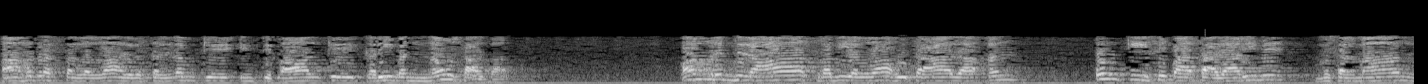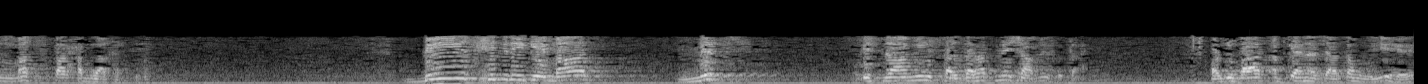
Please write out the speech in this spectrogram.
حضرت صلی اللہ علیہ وسلم کے انتقال کے قریب نو سال بعد بن العاص رضی اللہ تعالی ان ان کی سپا سالاری میں مسلمان مس پر حملہ کرتے ہیں۔ بیس ہجری کے بعد مصر اسلامی سلطنت میں شامل ہوتا ہے۔ اور جو بات اب کہنا چاہتا ہوں وہ یہ ہے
